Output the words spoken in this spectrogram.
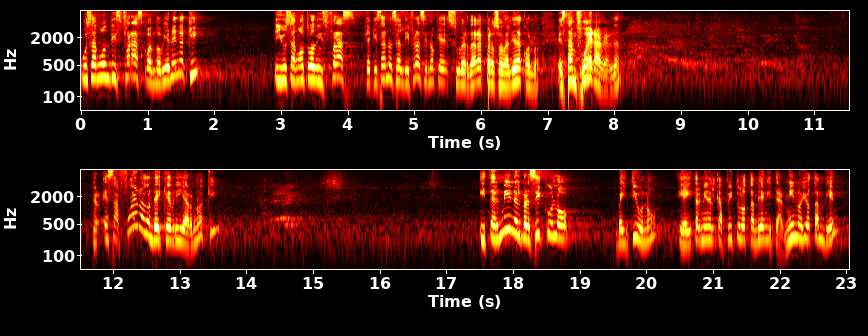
usan un disfraz cuando vienen aquí y usan otro disfraz, que quizás no es el disfraz, sino que su verdadera personalidad cuando están fuera, ¿verdad? Pero es afuera donde hay que brillar, no aquí. Y termina el versículo 21, y ahí termina el capítulo también, y termino yo también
